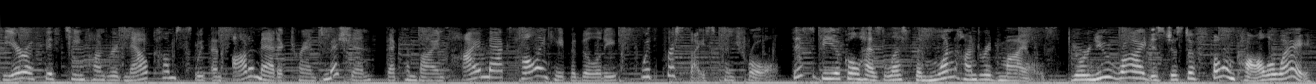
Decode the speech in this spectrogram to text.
Sierra 1500 now comes with an automatic transmission that combines high max hauling capability with precise control. This vehicle has less than 100 miles. Your new ride is just a phone call away.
